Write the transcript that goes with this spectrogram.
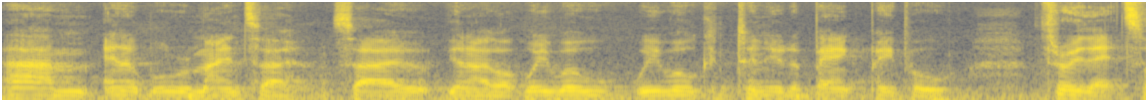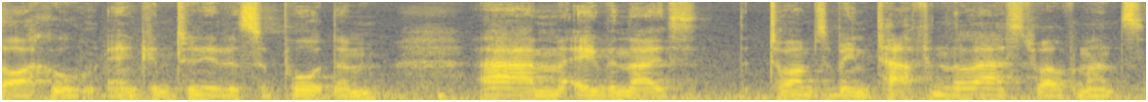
Um, and it will remain so. So, you know, we will, we will continue to bank people through that cycle and continue to support them, um, even though times have been tough in the last 12 months.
